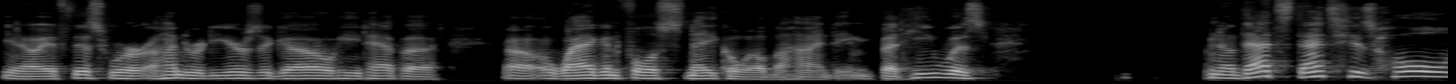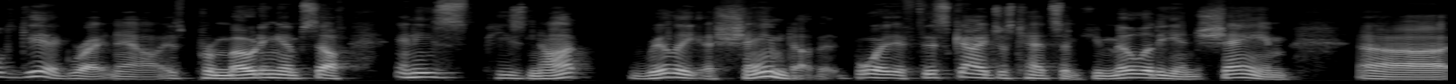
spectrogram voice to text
you know, if this were hundred years ago, he'd have a a wagon full of snake oil behind him. But he was you know that's that's his whole gig right now is promoting himself and he's he's not really ashamed of it. Boy, if this guy just had some humility and shame, uh,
